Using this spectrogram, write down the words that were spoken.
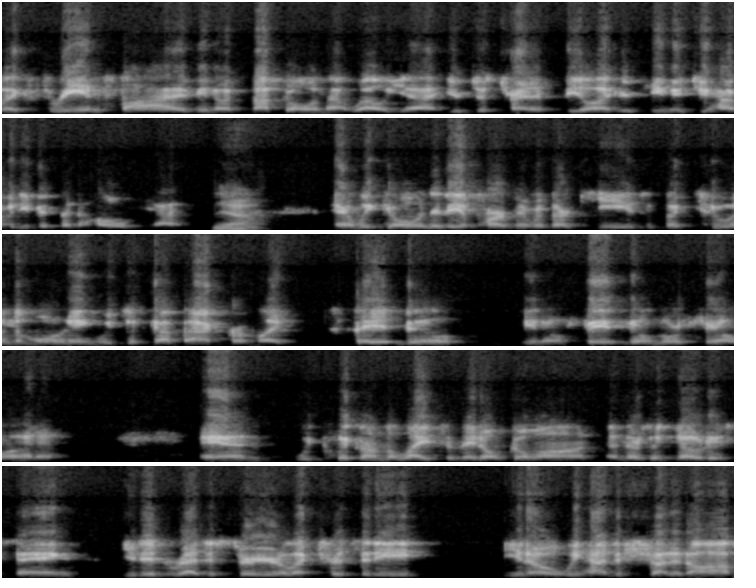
like three and five. You know, it's not going that well yet. You're just trying to feel out your teammates. You haven't even been home yet. Yeah. And we go into the apartment with our keys. It's like two in the morning. We just got back from like Fayetteville, you know, Fayetteville, North Carolina. And we click on the lights and they don't go on. And there's a notice saying you didn't register your electricity you know, we had to shut it off.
